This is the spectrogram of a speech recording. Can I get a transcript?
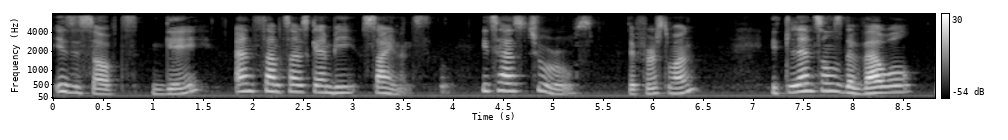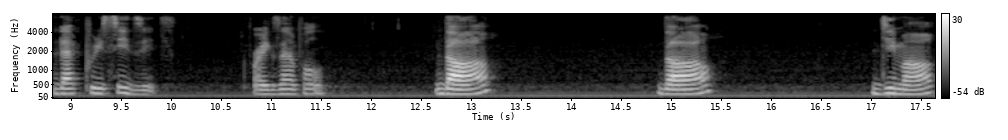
is a soft G and sometimes can be silent. It has two rules. The first one, it lengthens the vowel that precedes it. For example, da, da, dimar,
